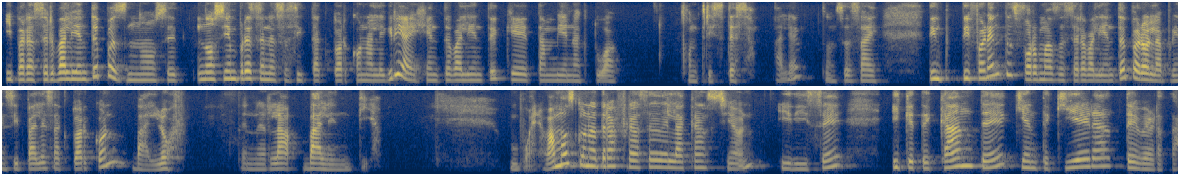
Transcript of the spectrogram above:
Y para ser valiente, pues no, se, no siempre se necesita actuar con alegría. Hay gente valiente que también actúa con tristeza, ¿vale? Entonces hay diferentes formas de ser valiente, pero la principal es actuar con valor, tener la valentía. Bueno, vamos con otra frase de la canción y dice, y que te cante quien te quiera de verdad.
